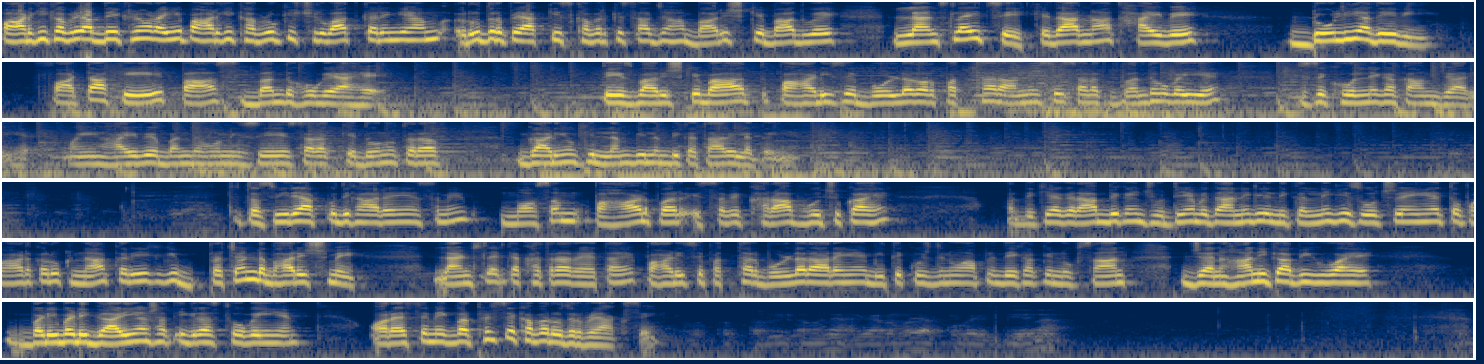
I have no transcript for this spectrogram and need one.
पहाड़ की खबरें आप देख रहे हैं और आइए पहाड़ की खबरों की शुरुआत करेंगे हम रुद्रप्रयाग की इस खबर के साथ, जहाँ बारिश के बाद हुए लैंडस्लाइड से केदारनाथ हाईवे डोलिया देवी फाटा के पास बंद हो गया है। तेज बारिश के बाद पहाड़ी से बोल्डर और पत्थर आने से सड़क बंद हो गई है, जिसे खोलने का काम जारी है। वहीं हाईवे बंद होने से सड़क के दोनों तरफ़ गाड़ियों की लंबी लंबी कतारें लग गई हैं। तो तस्वीरें आपको दिखा रहे हैं इस समय। मौसम पहाड़ पर इस समय खराब हो चुका है। और देखिए, अगर आप भी कहीं छुट्टियाँ बिताने के लिए निकलने की सोच रहे हैं तो पहाड़ का रुख ना करिए, क्योंकि प्रचंड बारिश में लैंडस्लाइड का खतरा रहता है। पहाड़ी से पत्थर, बोल्डर आ रहे हैं। बीते कुछ दिनों आपने देखा कि नुकसान जनहानि का भी हुआ है। बड़ी बड़ी गाड़ियाँ क्षतिग्रस्त हो गई हैं। और ऐसे में एक बार फिर से खबर रुद्रप्रयाग से।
